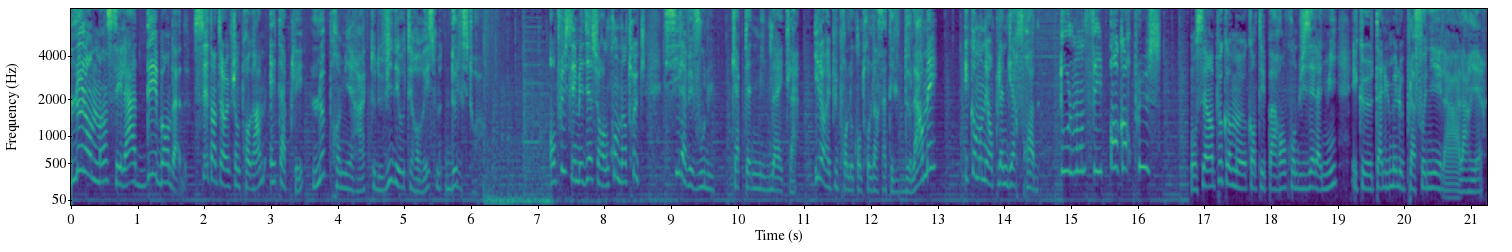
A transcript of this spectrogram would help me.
Le lendemain, c'est la débandade. Cette interruption de programme est appelée le premier acte de vidéoterrorisme de l'histoire. En plus, les médias se rendent compte d'un truc. S'il avait voulu, Captain Midnight, là, il aurait pu prendre le contrôle d'un satellite de l'armée. Et comme on est en pleine guerre froide, tout le monde flippe encore plus. Bon, c'est un peu comme euh, quand tes parents conduisaient la nuit et que t'allumais le plafonnier là à l'arrière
